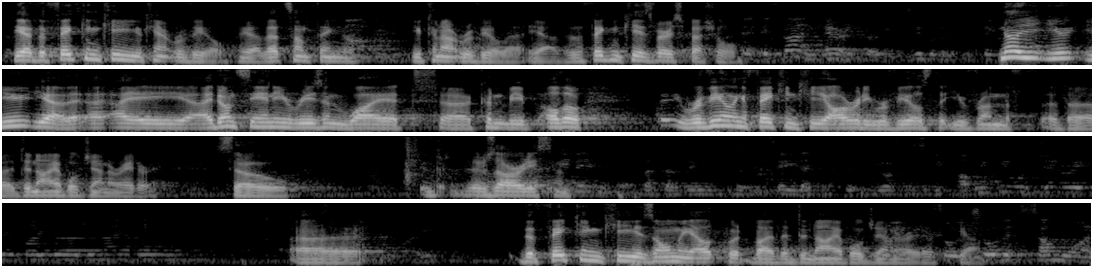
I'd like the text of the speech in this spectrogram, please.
Does- Yeah, the faking key you can't reveal. Yeah, that's something, that- you cannot reveal that, yeah. The faking key is very special. It's not inherent, though. You can think of it. Think No, you, you, yeah, I, I- don't see any reason why it uh, couldn't be, although revealing a faking key already reveals that you've run the, the deniable generator. So there's already some, but does it, does it say that your specific public key was generated by the deniable? uh, the faking key is only output by the deniable generator, So yeah. it showed that someone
